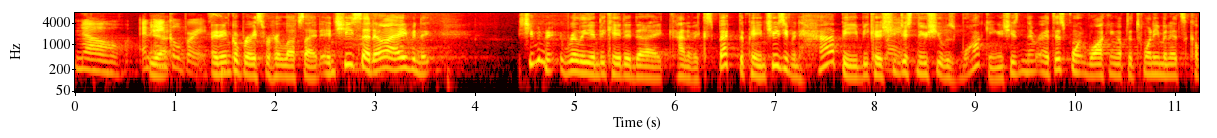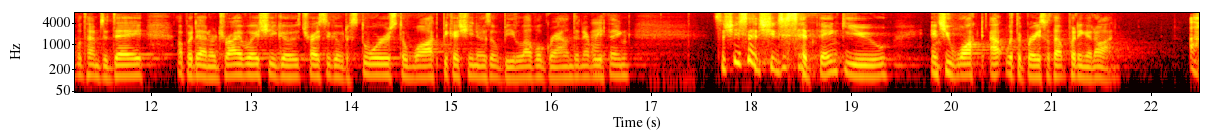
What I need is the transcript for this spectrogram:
No, an Yeah, ankle brace. An ankle brace for her left side. And she said, Oh, I even, she even really indicated that I kind of expect the pain. She was even happy because she just knew she was walking. And she's never, at this point, walking up to 20 minutes a couple times a day, up and down her driveway. She goes, tries to go to stores to walk because she knows it'll be level ground and everything. So she said, she just said, Thank you. And she walked out with the brace without putting it on.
